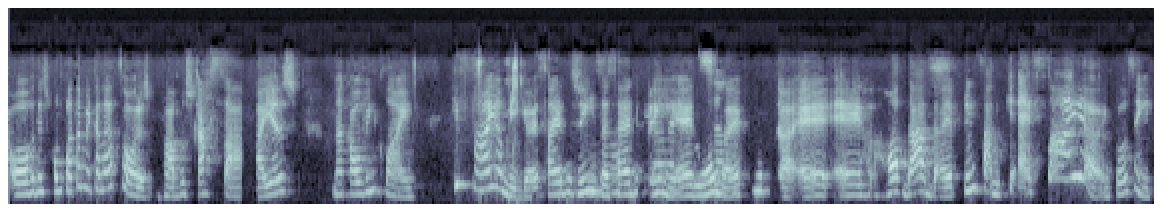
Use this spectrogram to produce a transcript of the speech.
ordens completamente aleatórias. Vá buscar saias na Calvin Klein. Que saia, amiga? É saia de jeans, é saia de prim, é longa, é curta, é, é rodada, é prensado, que é saia. Então, assim,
